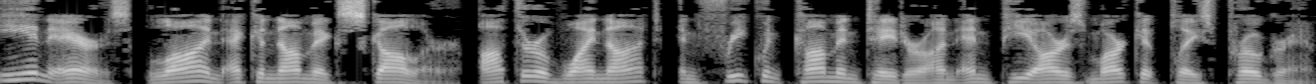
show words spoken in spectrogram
Ian Ayres, law and economics scholar, author of Why Not? and frequent commentator on NPR's Marketplace program.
